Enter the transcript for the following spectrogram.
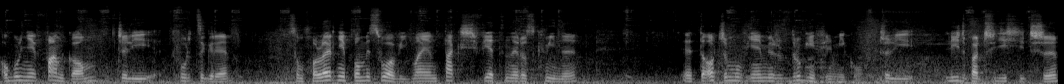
Ogólnie Fancom, czyli twórcy gry, są cholernie pomysłowi, mają tak świetne rozkminy. E, To o czym mówiłem już w drugim filmiku, czyli liczba 33,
